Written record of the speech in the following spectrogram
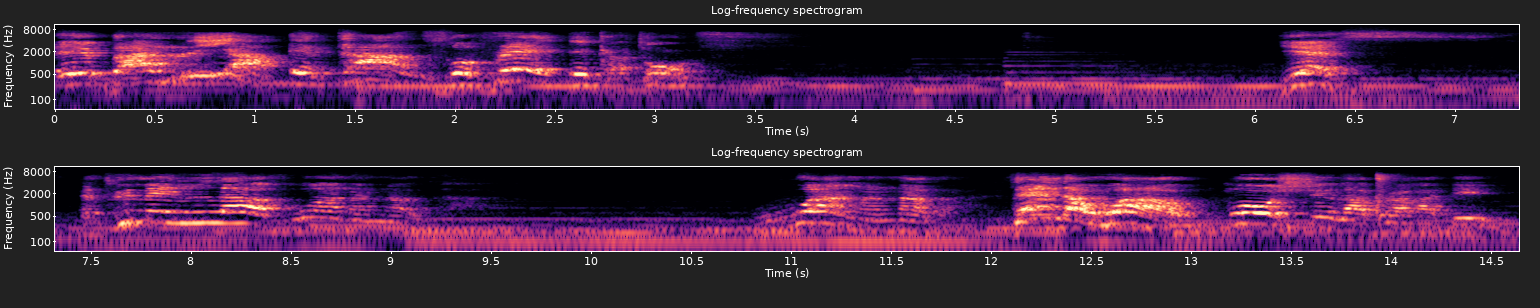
Migran ovidesh, ebaria etan zovre ekatos. Yes, that we may love one another. One another. Then the world, Moshe Labrahade,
